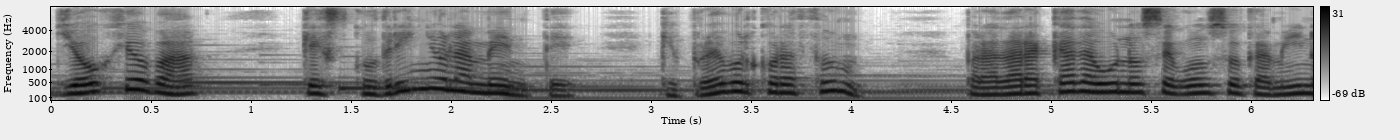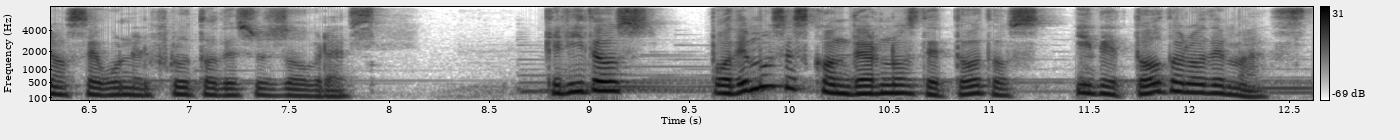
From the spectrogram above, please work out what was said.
Yo Jehová, que escudriño la mente, que pruebo el corazón, para dar a cada uno según su camino, según el fruto de sus obras. Queridos, podemos escondernos de todos y de todo lo demás,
